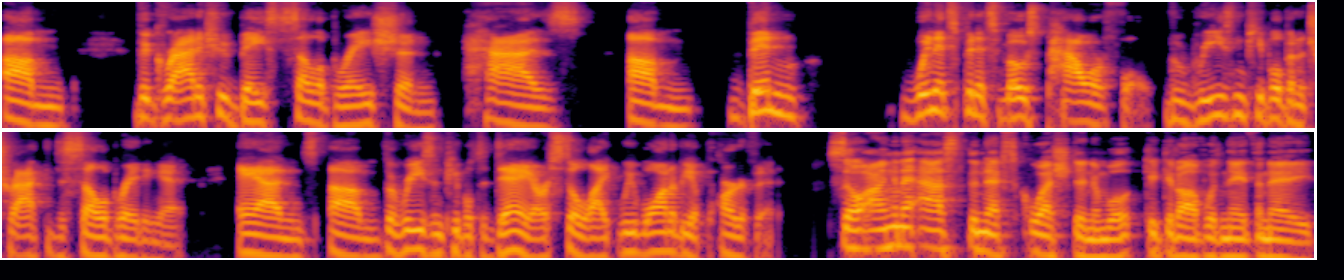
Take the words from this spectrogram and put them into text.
um the gratitude based celebration has um been when it's been its most powerful, the reason people have been attracted to celebrating it and um the reason people today are still like we want to be a part of it so I'm going to ask the next question, and we'll kick it off with Nathan A,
